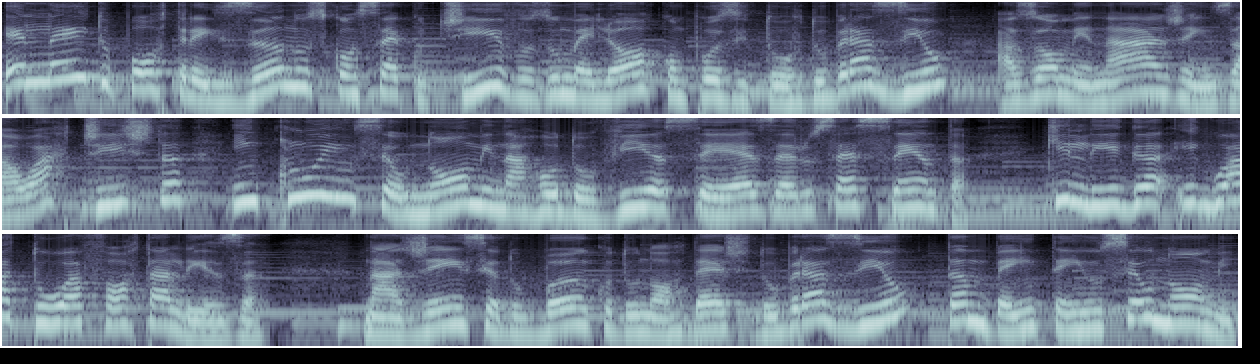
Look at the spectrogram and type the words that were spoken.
Eleito por três anos consecutivos o melhor compositor do Brasil, as homenagens ao artista incluem seu nome na rodovia CE 060, que liga Iguatu a Fortaleza. Na agência do Banco do Nordeste do Brasil também tem o seu nome,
